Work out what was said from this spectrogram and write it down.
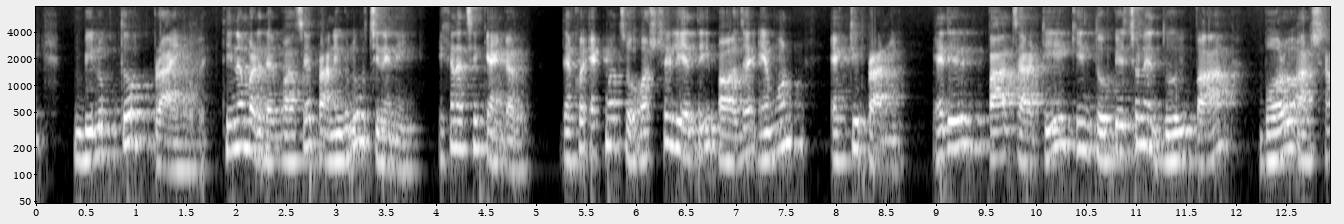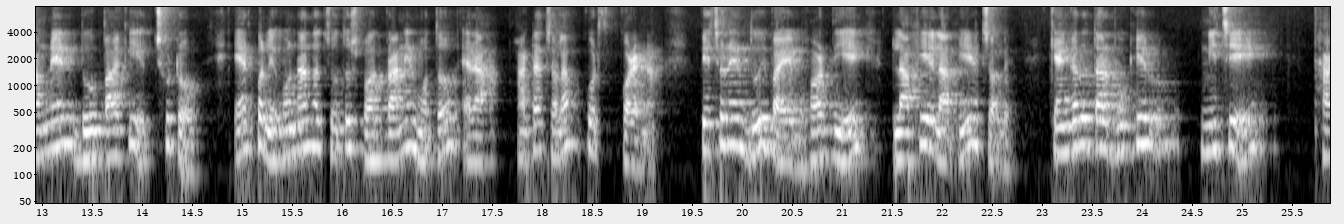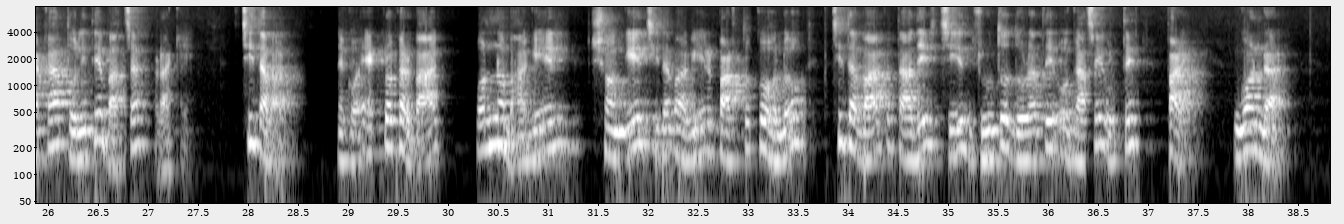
বিলুপ্ত প্রায় হবে। তিন নম্বরে দেখো আছে, প্রাণীগুলো চিনে নেই। এখানে আছে ক্যাঙ্গারু। দেখো, একমাত্র অস্ট্রেলিয়াতেই পাওয়া যায় এমন একটি প্রাণী। এদের পা চারটি, কিন্তু পেছনের দুই পা বড় আর সামনের দু পা কি ছোট। এর ফলে অন্যান্য চতুষ্পদ প্রাণীর মতো এরা হাঁটা চলা করে না। পেছনের দুই পায়ে ভর দিয়ে লাফিয়ে লাফিয়ে চলে। ক্যাঙ্গারু তার বুকের নিচে থাকা তলিতে বাচ্চা রাখে। চিতাবাঘ, দেখো, এক প্রকার বাঘ, অন্য ভাগের সঙ্গে চিতাবাঘের পার্থক্য হলো চিতাবাঘ তাদের চেয়ে দ্রুত দৌড়াতে ও গাছে উঠতে পারে। গন্ডার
